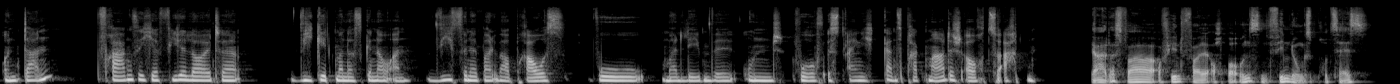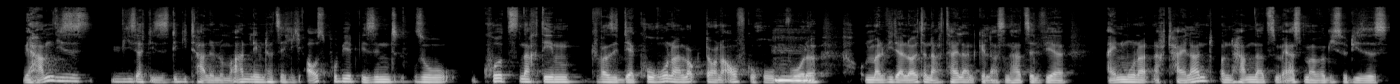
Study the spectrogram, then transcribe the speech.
Und dann fragen sich ja viele Leute, wie geht man das genau an? Wie findet man überhaupt raus, wo man leben will und worauf ist eigentlich ganz pragmatisch auch zu achten? Ja, das war auf jeden Fall auch bei uns ein Findungsprozess. Wir haben dieses, wie gesagt, dieses digitale Nomadenleben tatsächlich ausprobiert. Wir sind so kurz nachdem quasi der Corona-Lockdown aufgehoben mhm. wurde und man wieder Leute nach Thailand gelassen hat, sind wir einen Monat nach Thailand und haben da zum ersten Mal wirklich so dieses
